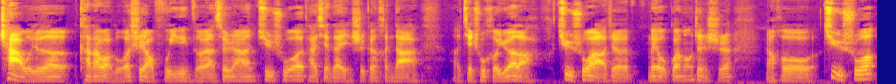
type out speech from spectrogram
差，我觉得卡纳瓦罗是要负一定责任。虽然据说他现在也是跟恒大呃解除合约了，据说啊，这没有官方证实。然后据说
